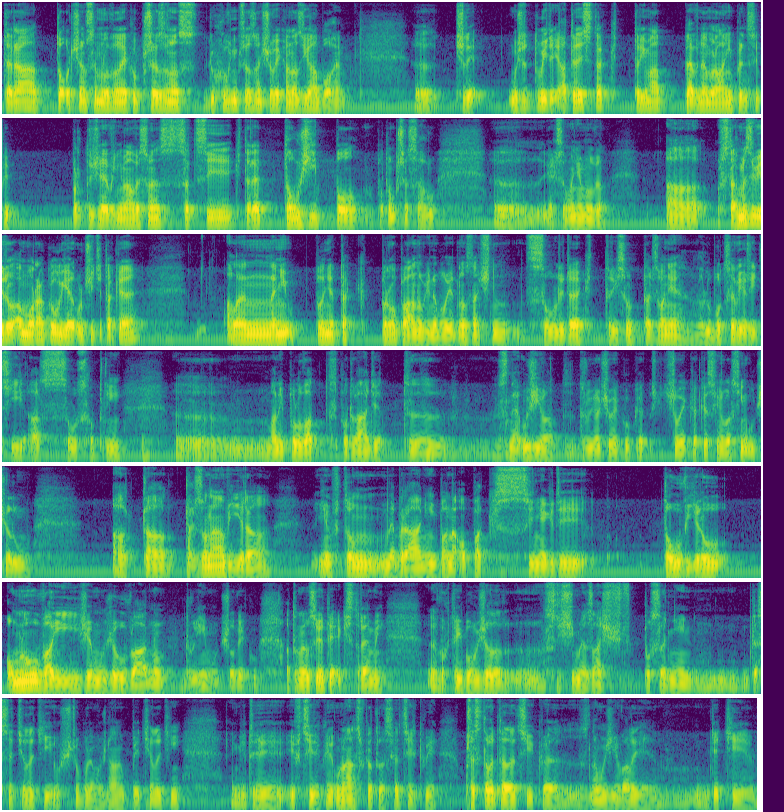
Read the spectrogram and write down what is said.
která to, o čem jsem mluvil, jako přirozenost, duchovní přirozenost člověka nazývá Bohem. Eh, čili může to být i ateista, který má pevné morální principy, protože vnímá ve svém srdci, které touží po, po tom přesahu, eh, jak jsem o něm mluvil. A vztah mezi vírou a morálkou je určitě také, ale není úplně tak prvoplánový nebo jednoznačný. Jsou lidé, kteří jsou takzvaně hluboce věřící a jsou schopní eh, manipulovat, podvádět, eh, zneužívat druhého člověku, člověka ke svým vlastním účelům. A ta takzvaná víra jim v tom nebrání, a naopak si někdy tou vírou omlouvají, že můžou vládnout druhému člověku. A to nemusí ty extrémy, o kterých bohužel slyšíme zvlášť v poslední desetiletí, už to bude možná pětiletí, kdy i v církvi, u nás v katolické církvi, představitelé církve zneužívali děti,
